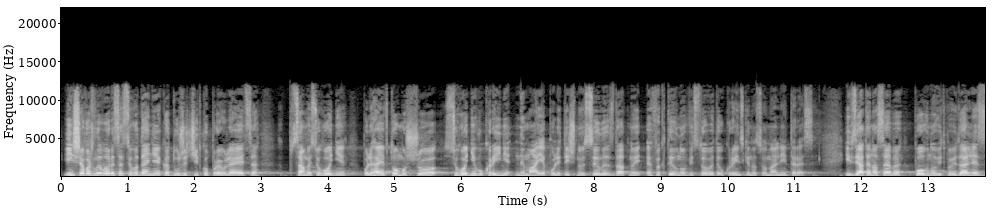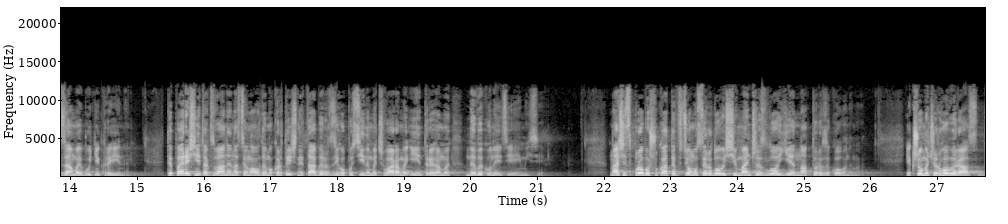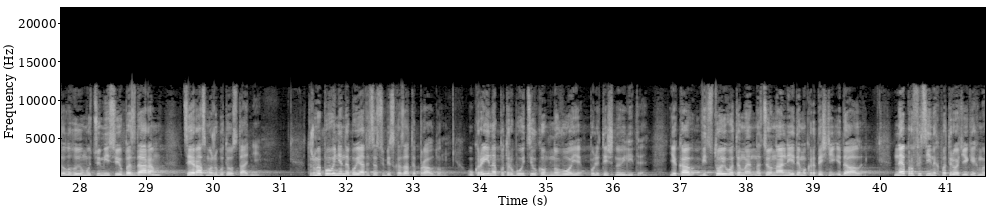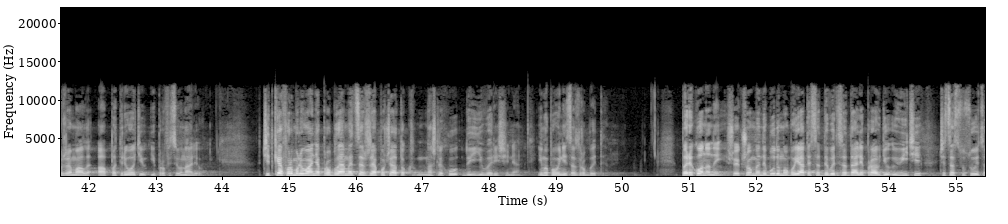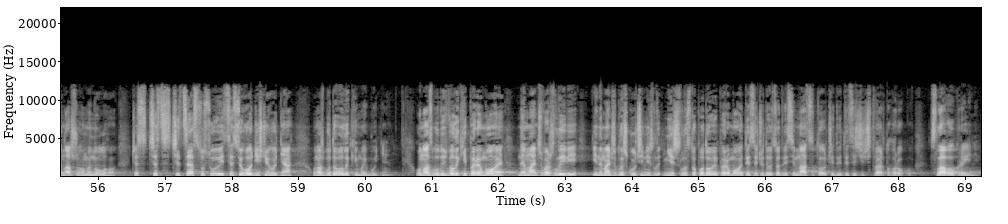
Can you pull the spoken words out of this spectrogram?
Інша важлива риса сьогодення, яка дуже чітко проявляється саме сьогодні, полягає в тому, що сьогодні в Україні немає політичної сили, здатної ефективно відстоювати українські національні інтереси і взяти на себе повну відповідальність за майбутнє країни. Теперішній так званий націонал-демократичний табір з його постійними чварами і інтригами не виконує цієї місії. Наші спроби шукати в цьому середовищі менше зло є надто ризикованими. Якщо ми черговий раз делегуємо цю місію бездарам, цей раз може бути останній. Тож ми повинні не боятися собі сказати правду. Україна потребує цілком нової політичної еліти, яка відстоюватиме національні і демократичні ідеали, не професійних патріотів, яких ми вже мали, а патріотів і професіоналів. Чітке формулювання проблеми це вже початок на шляху до її вирішення, і ми повинні це зробити. Переконаний, що якщо ми не будемо боятися дивитися далі правді у вічі, чи це стосується нашого минулого, чи, чи, чи це стосується сьогоднішнього дня, у нас буде велике майбутнє. У нас будуть великі перемоги, не менш важливі і не менш блискучі, ніж, ніж листопадові перемоги 1918 чи 2004 року. Слава Україні!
